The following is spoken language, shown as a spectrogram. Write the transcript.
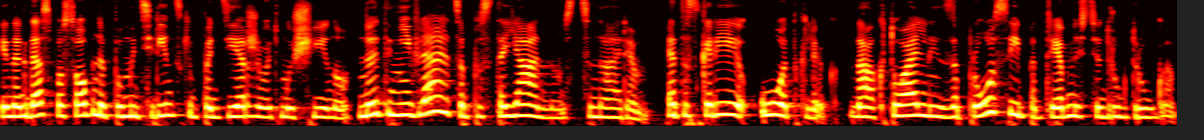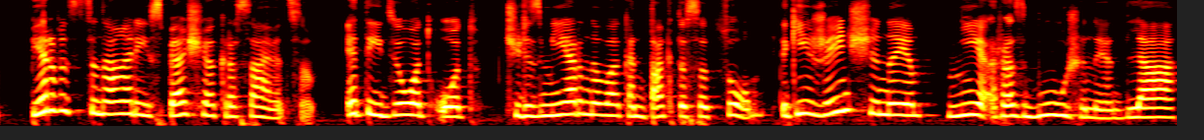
иногда способна по-матерински поддерживать мужчину. Но это не является постоянным сценарием. Это скорее отклик на актуальные запросы и потребности друг друга. Первый сценарий «Спящая красавица». Это идет от чрезмерного контакта с отцом. Такие женщины не разбуженные для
